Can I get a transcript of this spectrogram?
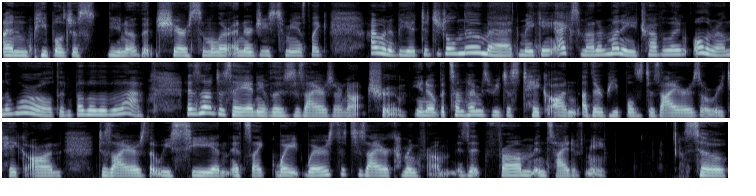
and people just, you know, that share similar energies to me is like, I want to be a digital nomad making X amount of money traveling all around the world and blah, blah, blah, blah, blah. it's not to say any of those desires are not true, you know, but sometimes we just take on other people's desires or we take on desires that we see and it's like, wait, where's the desire coming from? Is it from inside of me? So,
